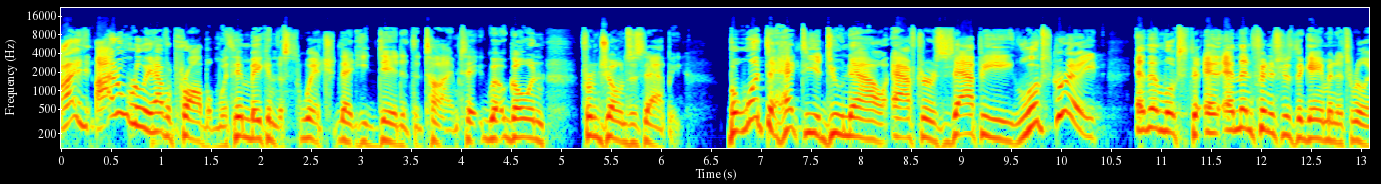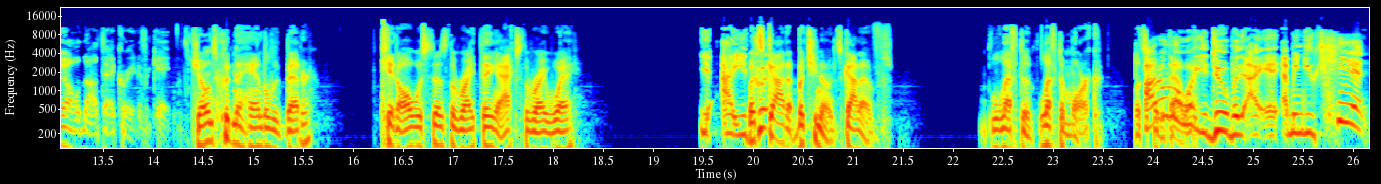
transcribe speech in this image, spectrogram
I I don't really have a problem with him making the switch that he did at the time to going from Jones to Zappe. But what the heck do you do now after Zappe looks great and then looks to, and, and then finishes the game and it's really all not that great of a game? Jones couldn't have handled it better. Kid always says the right thing, acts the right way. Yeah, I, you But it's could, got to, but you know, it's got to left a left a mark. Let's I don't it that know way. what you do, but I I mean you can't.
